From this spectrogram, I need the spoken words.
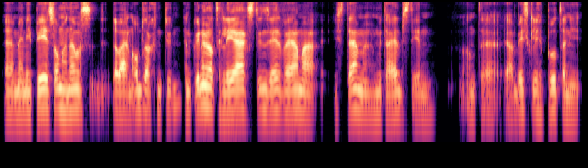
eh, mijn EP, sommige nummers, dat waren opdrachten toen. En ik weet nog dat de leraars toen zeiden van ja, maar je stem, je moet dat uitbesteden. Want eh ja, basically je poelt dat niet.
